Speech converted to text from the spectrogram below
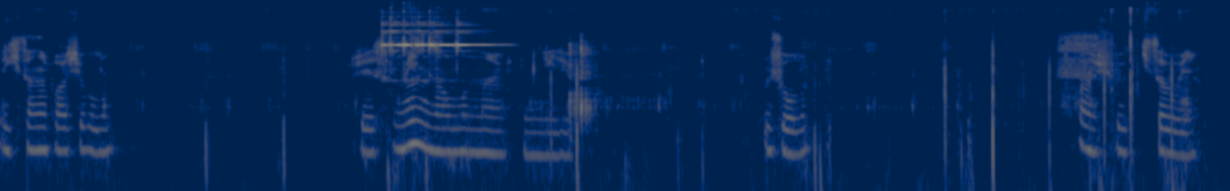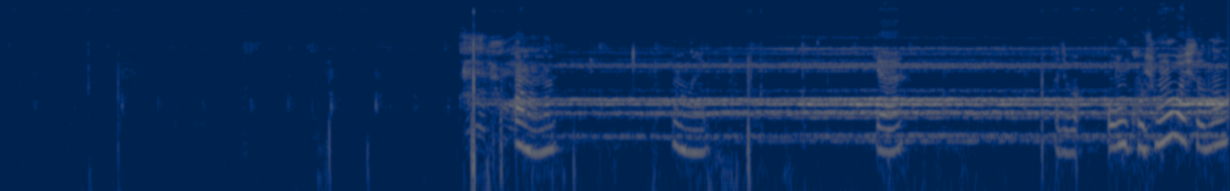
İki tane parça buldum. Resmin namına yaptım geliyor. Üç oğlum. Ben şu kitabı verin. Ananın. Ananın. Oğlum koşmaya başladı lan.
